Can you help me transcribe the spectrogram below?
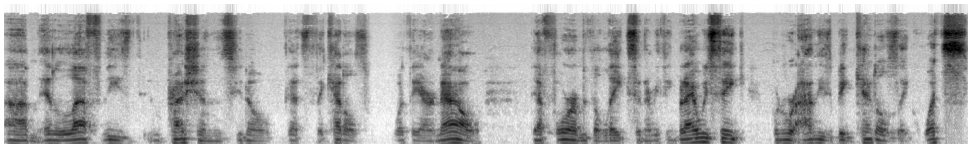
um, and left these impressions. You know, that's the kettles, what they are now, that formed the lakes and everything. But I always think when we're on these big kettles, like what's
